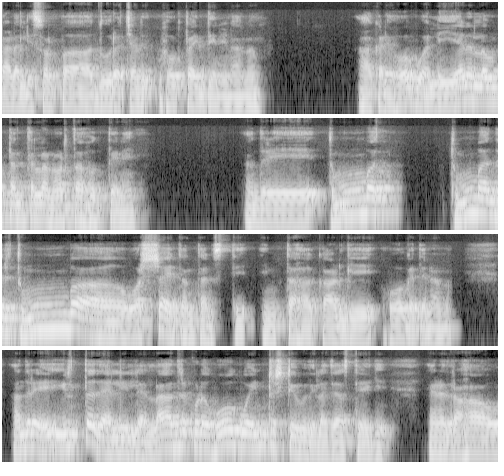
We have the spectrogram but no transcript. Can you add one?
ಕಾಡಲ್ಲಿ ಸ್ವಲ್ಪ ದೂರ ಚಲಿ ಹೋಗ್ತಾ ಇದ್ದೇನೆ ನಾನು. ಆ ಕಡೆ ಹೋಗುವ ಅಲ್ಲಿ ಏನೆಲ್ಲ ಉಂಟಂತೆಲ್ಲ ನೋಡ್ತಾ ಹೋಗ್ತೇನೆ. ಅಂದರೆ ತುಂಬ ತುಂಬ ಅಂದರೆ ತುಂಬ ವರ್ಷ ಆಯ್ತು ಅಂತ ಅನಿಸ್ತಿ ಇಂತಹ ಕಾಡಿಗೆ ಹೋಗದೆ ನಾನು. ಅಂದರೆ ಇರ್ತದೆ ಅಲ್ಲಿ ಇಲ್ಲೆಲ್ಲ ಆದರೂ ಕೂಡ ಹೋಗುವ ಇಂಟ್ರೆಸ್ಟ್ ಇರುವುದಿಲ್ಲ ಜಾಸ್ತಿಯಾಗಿ. ಏನಾದರೂ ಹಾವು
